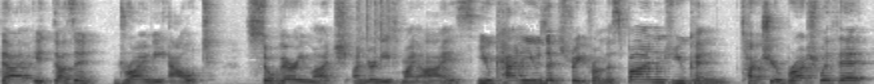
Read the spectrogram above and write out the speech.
that it doesn't dry me out so very much underneath my eyes. You can use it straight from the sponge. You can touch your brush with it.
